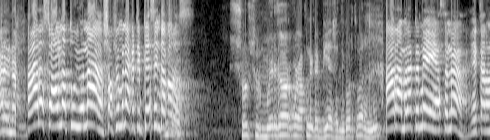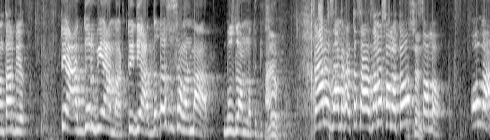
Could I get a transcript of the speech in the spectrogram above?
আরে না। আরে চল না তুইও না। সবসময় নেগেটিভ চিন্তা করস। শ্বশুর মরে যাওয়ার পর আপনি একটা বিয়ে শাদী করতে পারেন না? আর আমার একটা মেয়ে আছে না এ কারণে তার বিয়ে তুই আদ্যর বিয়ে আমার। তুই দিয়ে আদ্যতা আছিস আমার মার। বুঝলাম না তো কিছু আরে হাতে চা জামা চলো তো। চলো। ও মা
